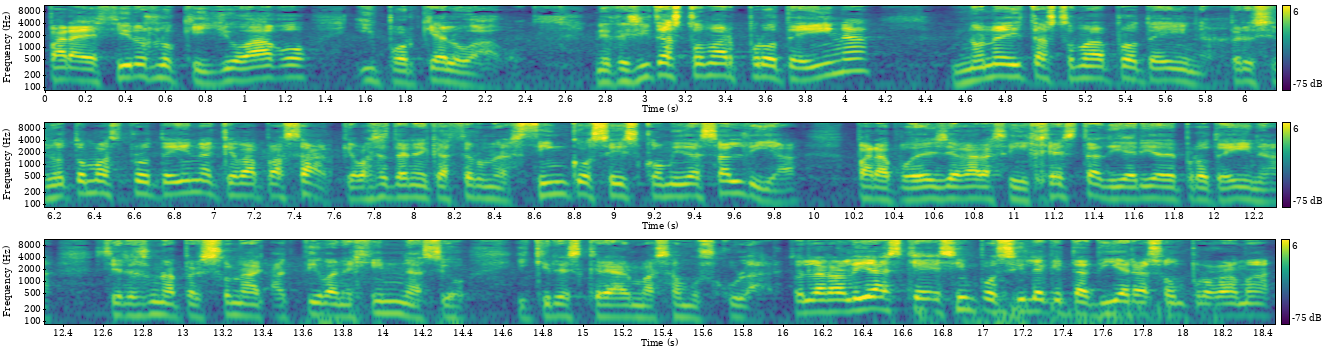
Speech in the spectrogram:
para deciros lo que yo hago y por qué lo hago. ¿Necesitas tomar proteína? No necesitas tomar proteína, pero si no tomas proteína, ¿qué va a pasar? Que vas a tener que hacer unas 5 o 6 comidas al día para poder llegar a esa ingesta diaria de proteína si eres una persona activa en el gimnasio y quieres crear masa muscular. Entonces la realidad es que es imposible que te adhieras a un programa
